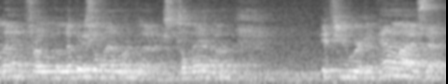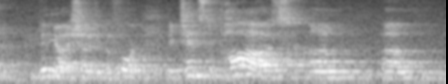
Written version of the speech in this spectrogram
land, for the visual landmark letters to land on. If you were to analyze that video I showed you before, it tends to pause on, um,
